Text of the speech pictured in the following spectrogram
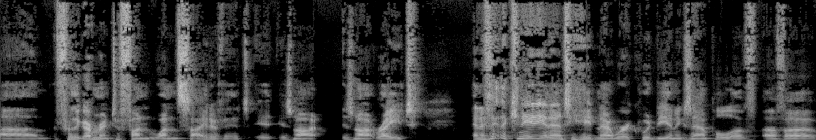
um, for the government to fund one side of it, it is not is not right. And i think the canadian anti-hate network would be an example of of a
